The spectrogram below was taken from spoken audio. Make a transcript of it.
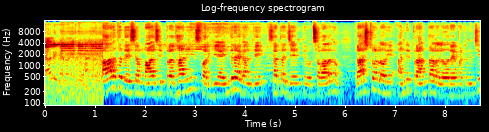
ర్యాలీ నిర్వహిస్తున్నాం. భారతదేశం మాజీ ప్రధాని స్వర్గీయ ఇందిరాగాంధీ శత జయంతి ఉత్సవాలను రాష్ట్రంలోని అన్ని ప్రాంతాలలో రేపటి నుంచి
